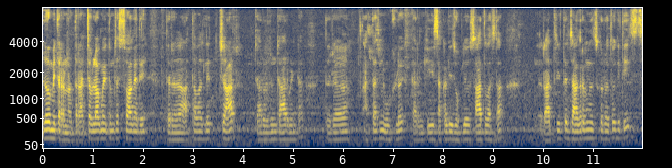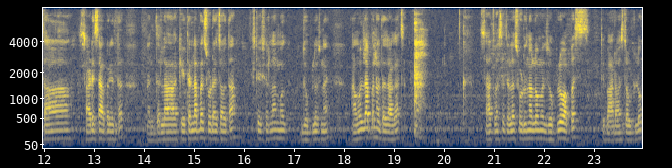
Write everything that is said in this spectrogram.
हॅलो मित्रांनो तर आजच्या ब्लॉगमध्ये तुमचं स्वागत आहे. तर आत्ता वाजले चार चार वाजून चार मिनटं. तर आत्ताच मी उठलो आहे कारण की सकाळी झोपले सात वाजता. रात्री तर जागरणच करत होतो किती? सहा साडेसहापर्यंत नंतरला केतनला पण सोडायचा होता स्टेशनला मग झोपलोच नाही. अमोलला पण होता जागाच. सात वाजता त्याला सोडून आलो मग झोपलो वापस. ते बारा वाजता उठलो.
